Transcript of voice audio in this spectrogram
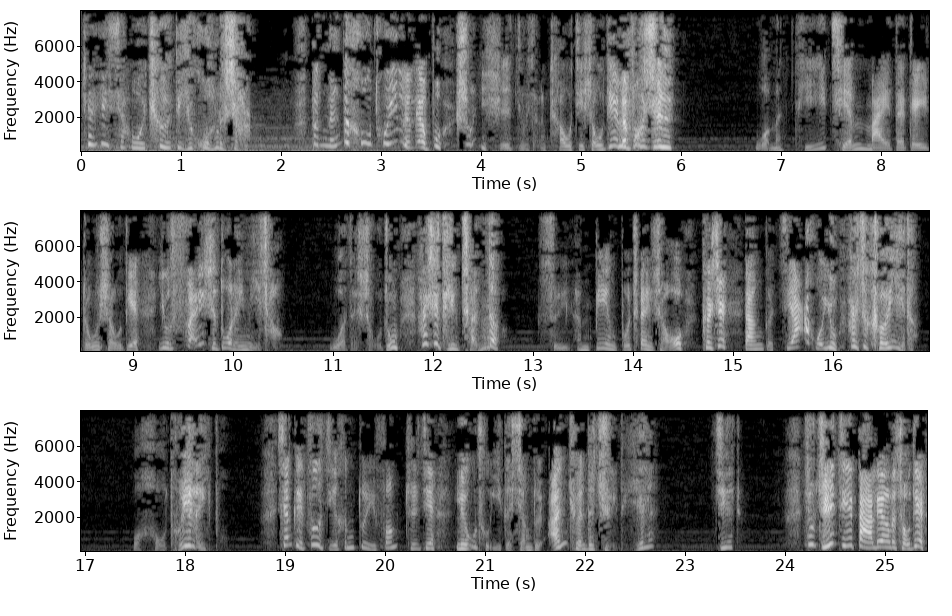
这下我彻底慌了神儿，本能的后退了两步，顺势就想抄起手电来防身。我们提前买的这种手电有三十多厘米长，握在手中还是挺沉的。虽然并不趁手，可是当个家伙用还是可以的。我后退了一步，想给自己和对方之间留出一个相对安全的距离来，接着就直接打亮了手电，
